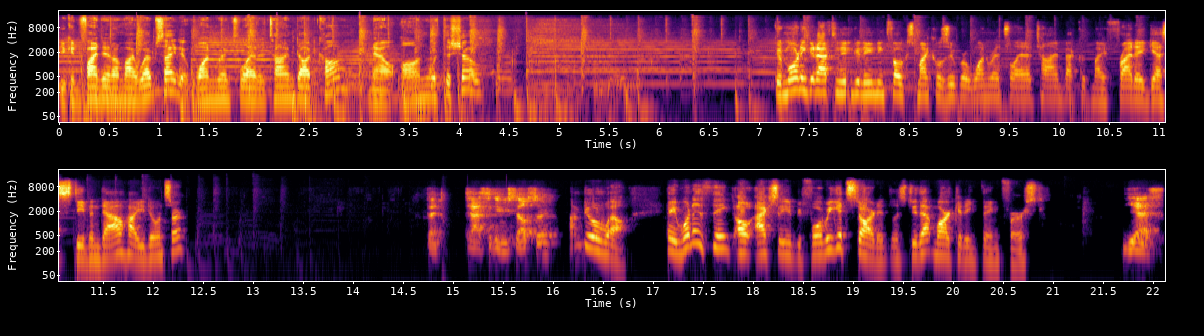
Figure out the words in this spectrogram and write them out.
You can find it on my website at onerentalatatime.com. Now, on with the show. Good morning, good afternoon, good evening, folks. Michael Zuber, One Rental at a Time, back with my Friday guest, Stephen Dao. How you doing, sir? Fantastic. And yourself, sir? I'm doing well. Hey, one of the things, oh, actually, before we get started, let's do that marketing thing first. Yes.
